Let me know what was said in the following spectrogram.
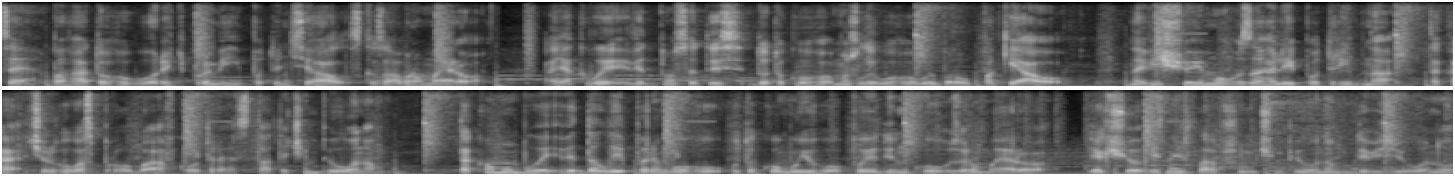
Це багато говорить про мій потенціал, сказав Ромеро. А як ви відноситесь до такого можливого вибору Пакіао? Навіщо йому взагалі потрібна така чергова спроба вкотре стати чемпіоном? Такому б ви віддали перемогу у такому його поєдинку з Ромеро, якщо із найслабшим чемпіоном дивізіону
